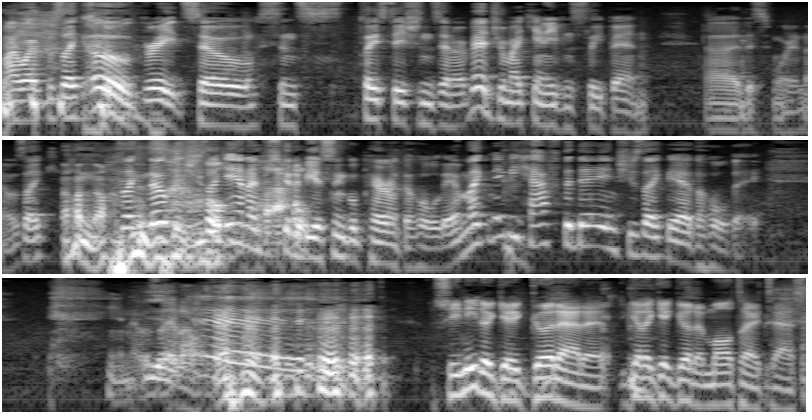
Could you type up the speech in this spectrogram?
my wife was like, "Oh, great! So since PlayStation's in our bedroom, I can't even sleep in." Uh, this morning, I was like, Oh no. I was like, nope. And she's like, and I'm just going to be a single parent the whole day. I'm like, maybe half the day. And she's like, yeah, the whole day. And I was Yeah, like, no. eh. So you need to get good at it. You got to get good at multitasking.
